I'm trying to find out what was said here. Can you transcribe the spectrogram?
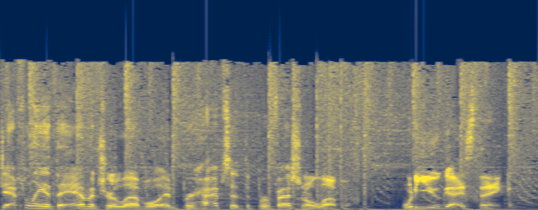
Definitely at the amateur level and perhaps at the professional level. What do you guys think?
